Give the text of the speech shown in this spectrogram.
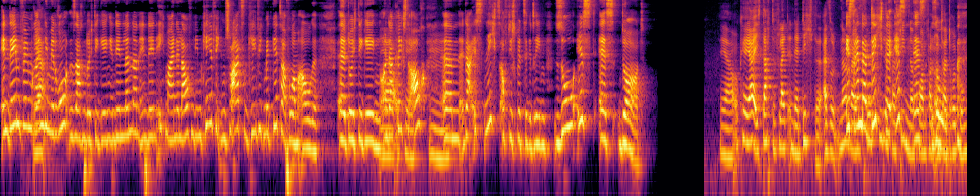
In dem Film rennen Ja. die mit roten Sachen durch die Gegend. In den Ländern, in denen ich meine, laufen die im Käfig, im schwarzen Käfig mit Gitter vorm Auge äh, durch die Gegend. Und Ja, da kriegst okay. du auch, ähm, da ist nichts auf die Spitze getrieben. So ist es dort. Ja, okay, ja, ich dachte vielleicht in der Dichte. Also, ne, Ist in der so Dichte, viele verschiedene ist Formen von so. Unterdrückung.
